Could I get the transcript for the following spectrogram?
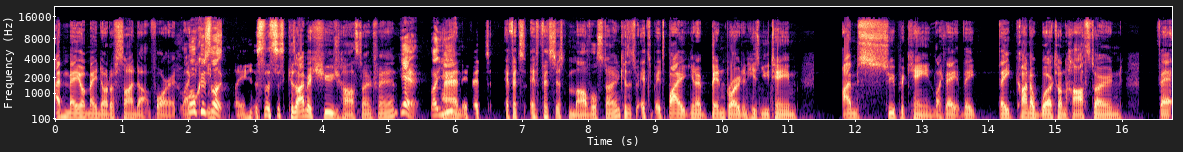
I may or may not have signed up for it. Like, Well, 'cause look- this is because I'm a huge Hearthstone fan. yeah, like you. and if it's if it's if it's just Marvel Stone because it's it's it's by you know Ben Brode and his new team, I'm super keen. Like they they they kind of worked on Hearthstone for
